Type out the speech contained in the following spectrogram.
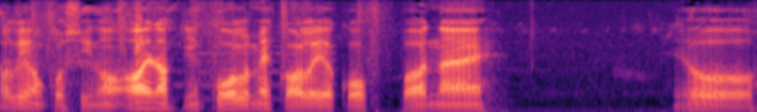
Paljonko siinä on? Ainakin kolme kaljakoppaa näin. Joo.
